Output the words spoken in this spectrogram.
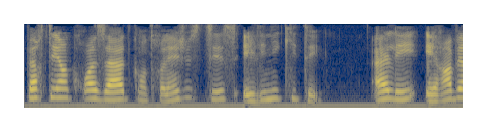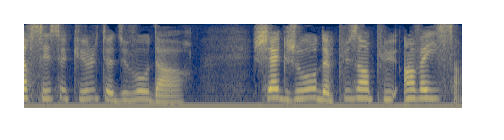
partez en croisade contre l'injustice et l'iniquité. Allez et renversez ce culte du veau d'or chaque jour de plus en plus envahissant.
